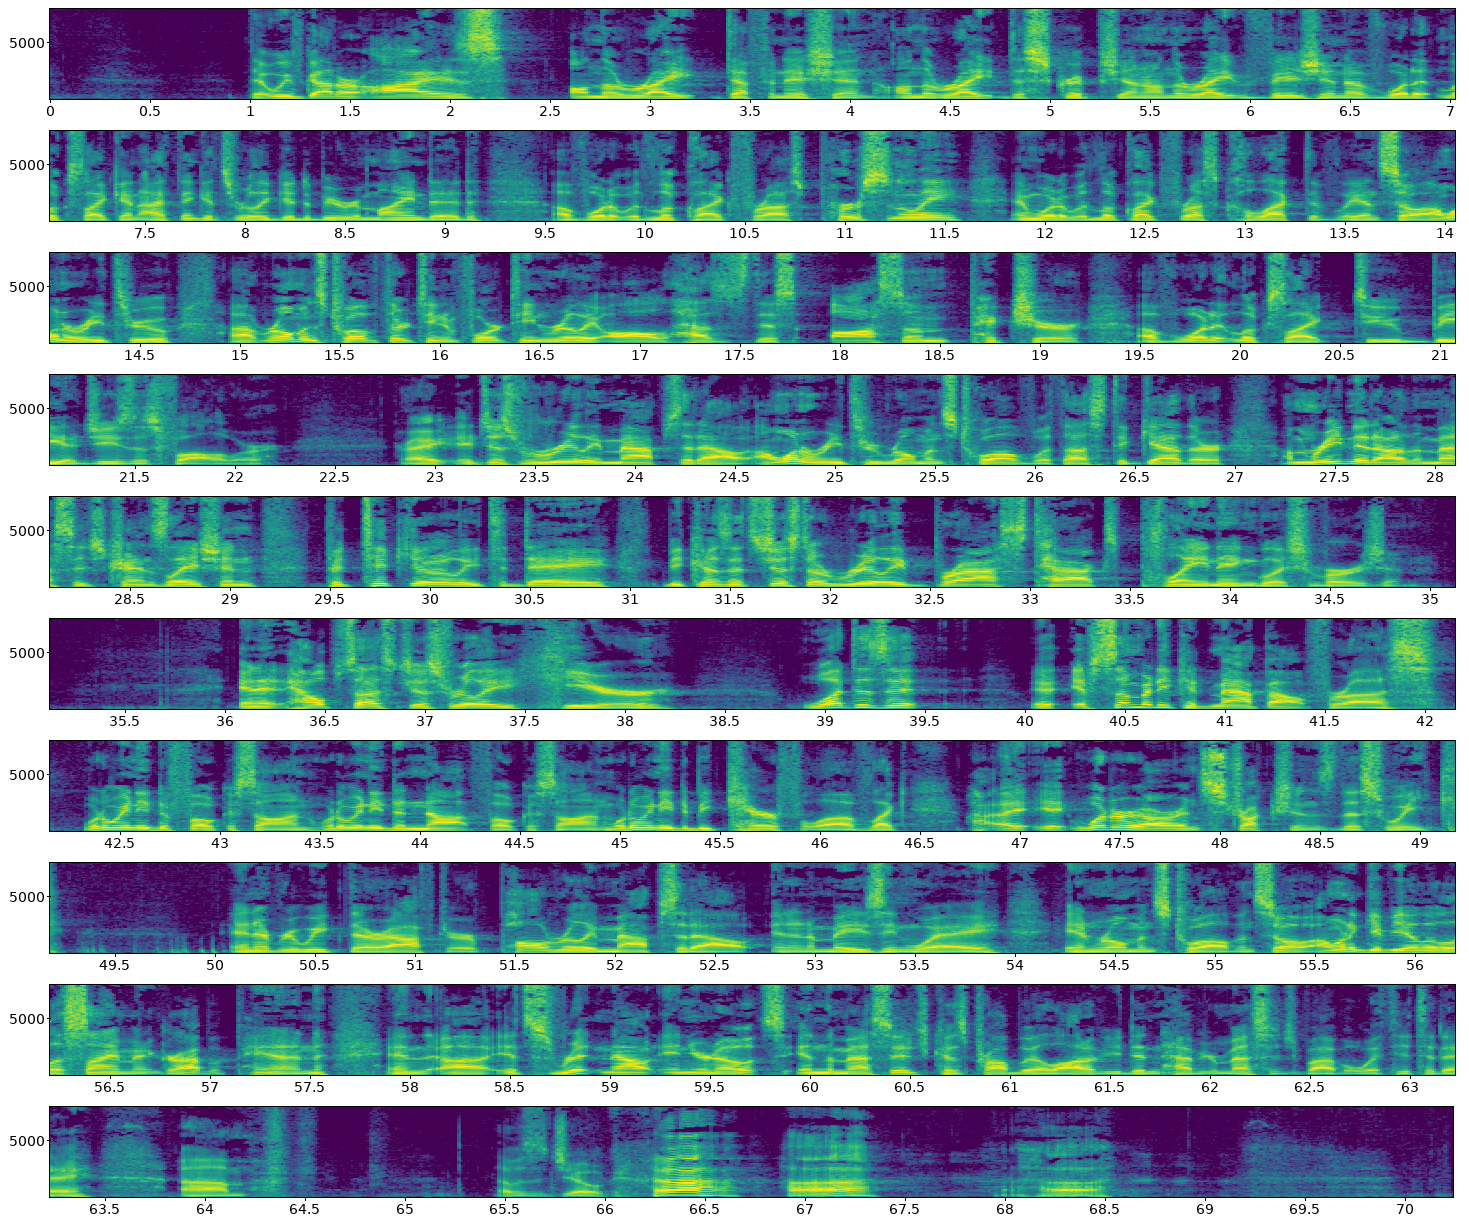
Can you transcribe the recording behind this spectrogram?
that we've got our eyes on the right definition, on the right description, on the right vision of what it looks like. And I think it's really good to be reminded of what it would look like for us personally and what it would look like for us collectively. And so I want to read through uh, Romans 12, 13, and 14, really all has this awesome picture of what it looks like to be a Jesus follower right? It just really maps it out. I want to read through Romans 12 with us together. I'm reading it out of the message translation, particularly today, because it's just a really brass tacks, plain English version. And it helps us just really hear what does it, if somebody could map out for us, what do we need to focus on? What do we need to not focus on? What do we need to be careful of? Like, what are our instructions this week? And every week thereafter, Paul really maps it out in an amazing way in Romans 12. And so I want to give you a little assignment. Grab a pen, and uh, it's written out in your notes in the message because probably a lot of you didn't have your message Bible with you today. Um, that was a joke. Ha, ha, ha.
